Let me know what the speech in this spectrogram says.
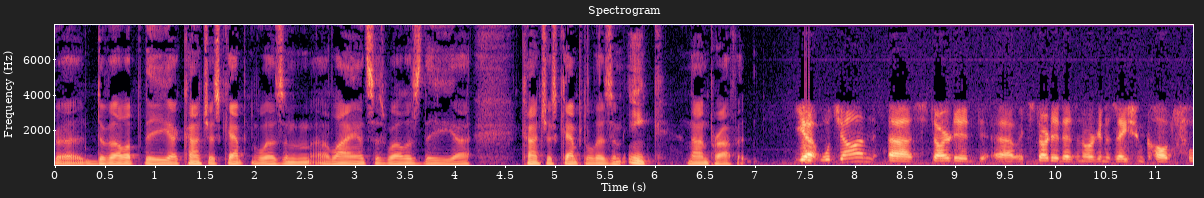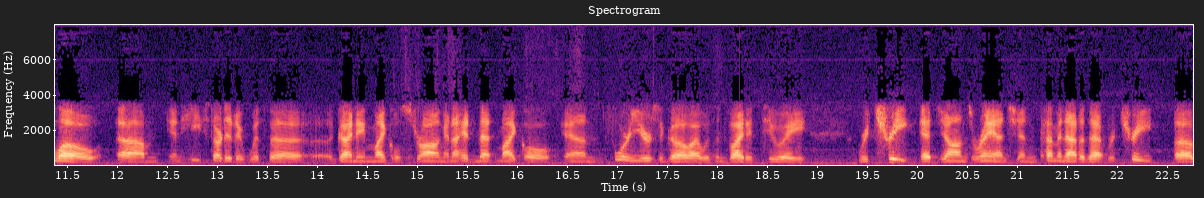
uh, develop the Conscious Capitalism Alliance as well as the Conscious Capitalism Inc. nonprofit? Yeah, well, John started. it started as an organization called Flow, um, and he started it with a, a guy named Michael Strong. And I had met Michael, and four years ago, I was invited to a retreat at John's ranch, and coming out of that retreat, uh,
